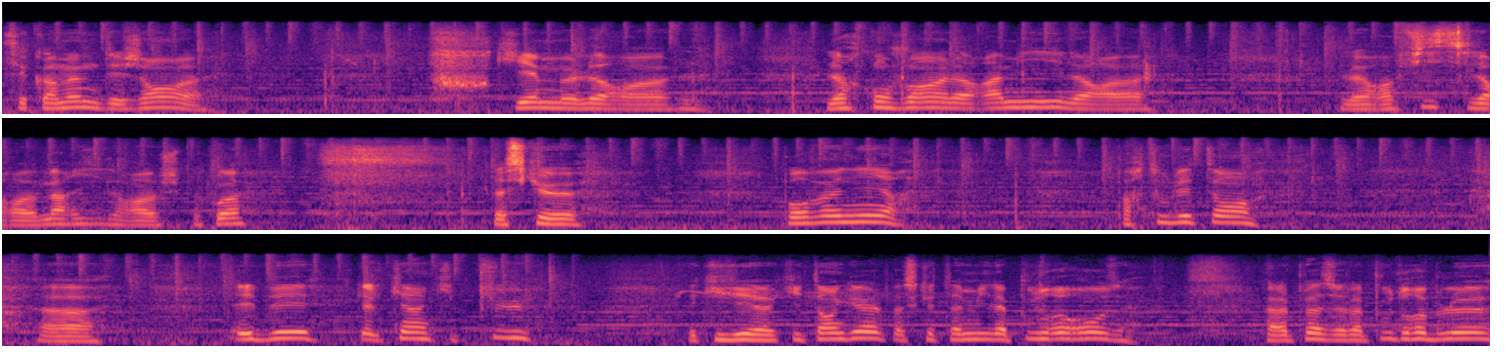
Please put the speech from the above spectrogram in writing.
c'est quand même des gens euh, qui aiment leur, euh, leur conjoint, leur ami, leur, euh, fils, leur mari, leur je sais pas quoi. Parce que pour venir par tous les temps aider quelqu'un qui pue et qui, qui t'engueule parce que t'as mis la poudre rose à la place de la poudre bleue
